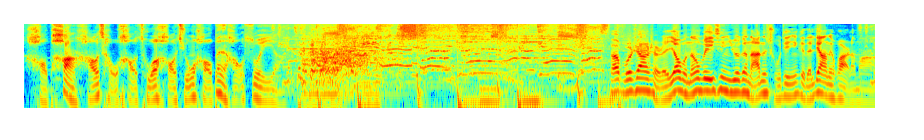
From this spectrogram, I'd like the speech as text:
好胖、好丑、好矬、好穷、好笨、好衰呀！他不是这样式的，要不能微信约个男的出去，你给他晾那块儿了吗？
